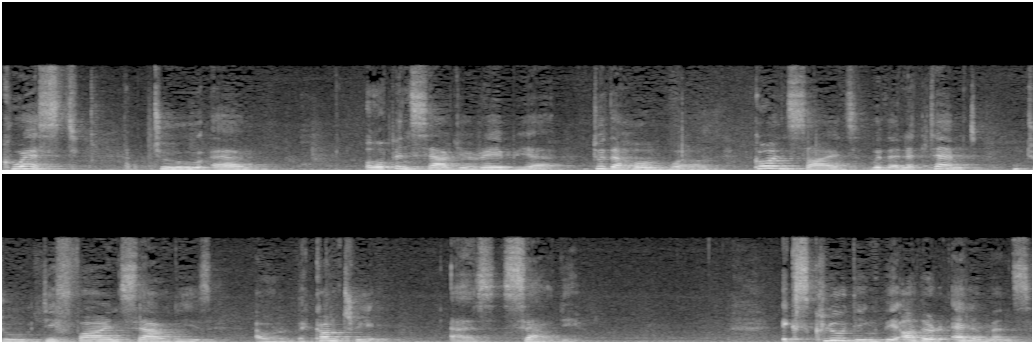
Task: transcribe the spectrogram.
quest to um, open Saudi Arabia to the whole world coincides with an attempt to define Saudis or the country as Saudi. excluding the other elements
